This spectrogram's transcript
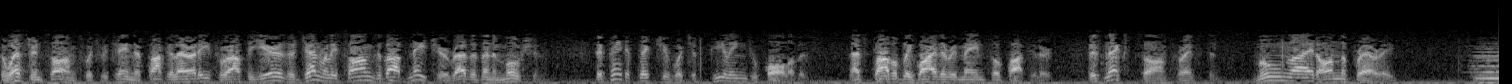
The Western songs which retain their popularity throughout the years are generally songs about nature rather than emotion. They paint a picture which is appealing to all of us. That's probably why they remain so popular. This next song, for instance, Moonlight on the Prairie. Moonlight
